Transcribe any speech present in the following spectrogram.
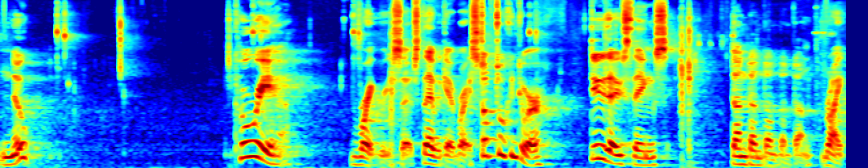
Nope. Career. Right research. There we go. Right. Stop talking to her. Do those things. Done, done, done, done, done. Right.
